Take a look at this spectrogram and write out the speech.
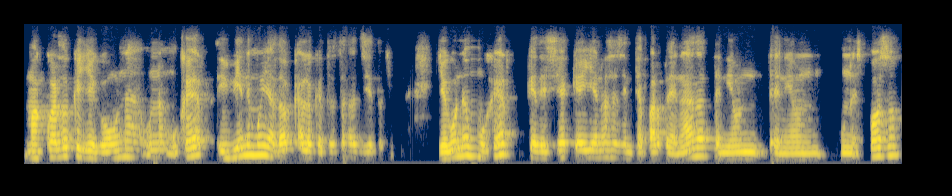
me acuerdo que llegó una, una mujer, y viene muy ad hoc a lo que tú estabas diciendo, llegó una mujer que decía que ella no se sentía parte de nada, tenía un, tenía un, un esposo,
